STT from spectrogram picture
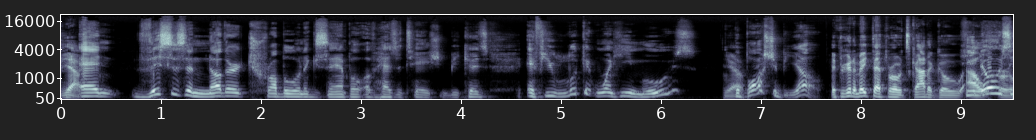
yeah. And this is another troubling example of hesitation because if you look at when he moves, Yeah. The ball should be out. If you're going to make that throw, it's got to go He out He knows earlier.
